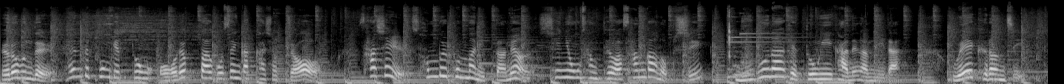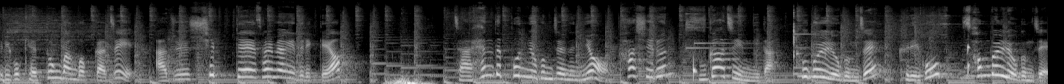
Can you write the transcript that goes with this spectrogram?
여러분들 핸드폰 개통 어렵다고 생각하셨죠? 사실 선불폰만 있다면 신용 상태와 상관없이 누구나 개통이 가능합니다. 왜 그런지 그리고 개통 방법까지 아주 쉽게 설명해 드릴게요. 자, 핸드폰 요금제는요, 사실은 두 가지입니다. 후불 요금제, 그리고 선불 요금제.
